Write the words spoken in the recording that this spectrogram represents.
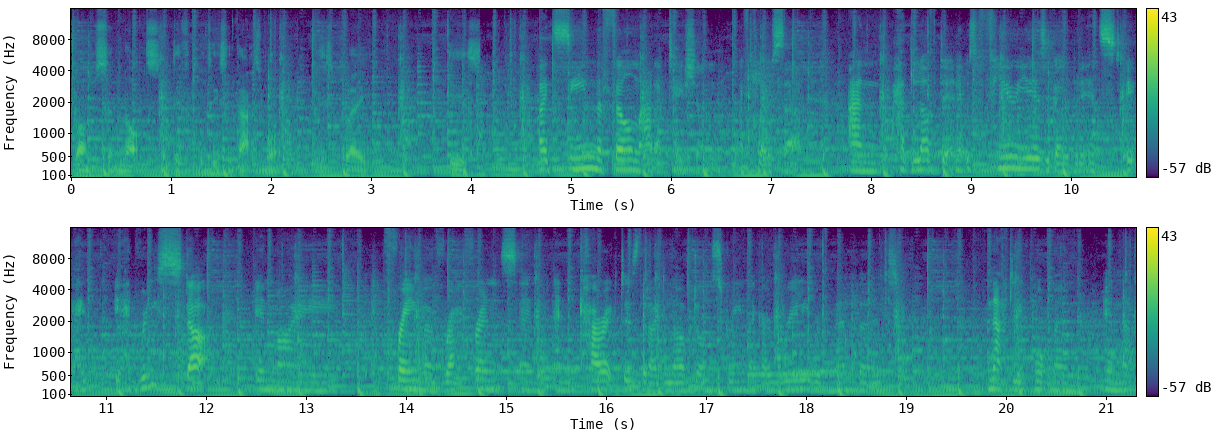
bumps and knots and difficulties, and that's what this play is. I'd seen the film adaptation of Closer and had loved it, and it was a few years ago, but it's, it, it had really stuck in my frame of reference and, and characters that I'd loved on screen. Like I really remembered Natalie Portman in that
